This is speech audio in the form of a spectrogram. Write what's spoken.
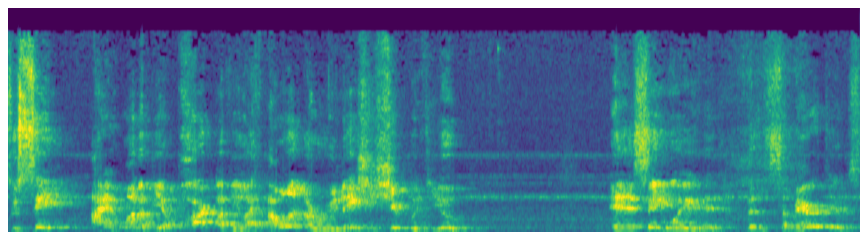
to say, I want to be a part of your life. I want a relationship with you. In the same way that the Samaritans,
